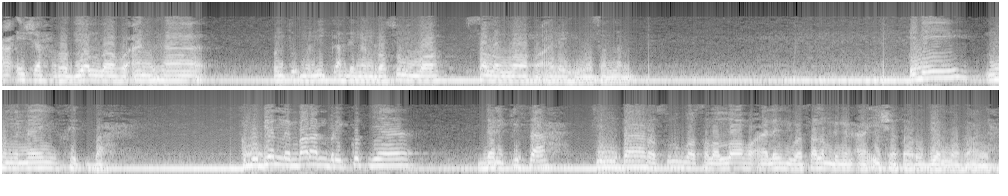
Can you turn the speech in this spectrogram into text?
Aisyah radhiyallahu anha untuk menikah dengan Rasulullah sallallahu alaihi wasallam. Ini mengenai khidbah. Kemudian lembaran berikutnya dari kisah cinta Rasulullah sallallahu alaihi wasallam dengan Aisyah radhiyallahu anha.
